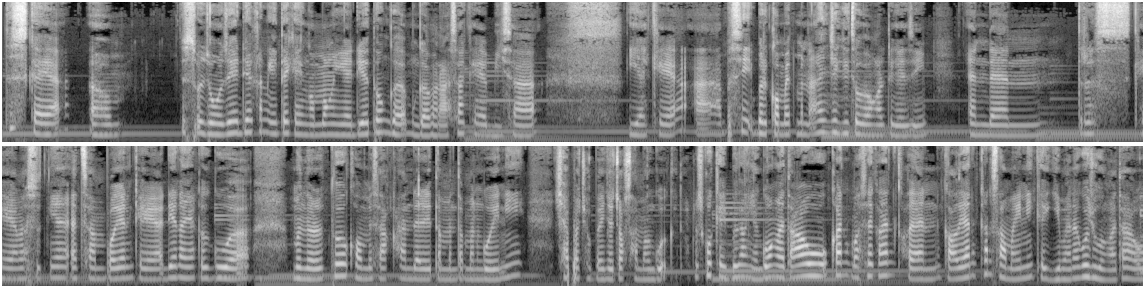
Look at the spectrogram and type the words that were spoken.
Terus kayak um, terus ujung-ujungnya dia kan intinya kayak ngomong ya dia tuh nggak nggak merasa kayak bisa ya kayak apa sih berkomitmen aja gitu loh ngerti gak sih? And then terus kayak maksudnya at some point kayak dia nanya ke gue menurut tuh kalau misalkan dari teman-teman gue ini siapa coba yang cocok sama gue gitu. Terus gue kayak bilang ya gue nggak tahu. Kan maksudnya kan kalian kalian kan sama ini kayak gimana gue juga nggak tahu.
